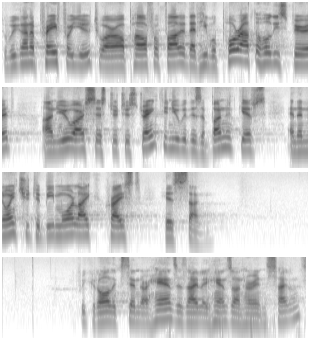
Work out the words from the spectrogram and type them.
So we're going to pray for you to our all powerful Father that He will pour out the Holy Spirit on you, our sister, to strengthen you with His abundant gifts and anoint you to be more like Christ, His Son. We could all extend our hands as I lay hands on her in silence.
